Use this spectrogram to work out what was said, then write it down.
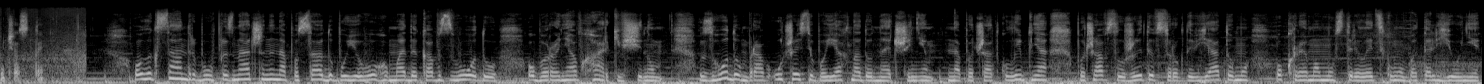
у частині. Олександр був призначений на посаду бойового медика взводу, обороняв Харківщину. Згодом брав участь у боях на Донеччині. На початку липня почав служити в 49-му окремому стрілецькому батальйоні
